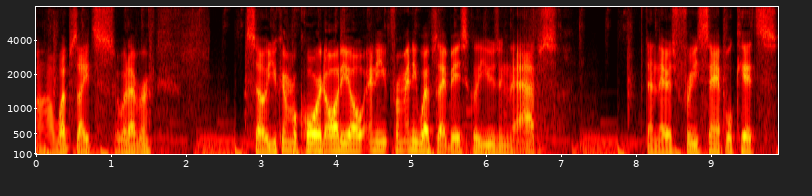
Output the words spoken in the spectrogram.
uh, websites or whatever. So you can record audio any from any website basically using the apps. Then there's free sample kits.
